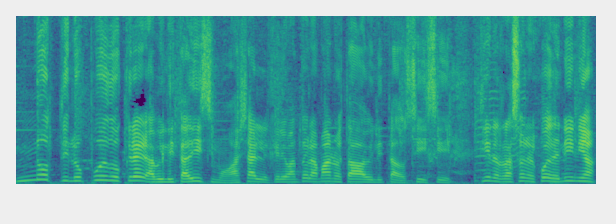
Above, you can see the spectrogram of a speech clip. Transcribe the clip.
No te lo puedo creer. Habilitadísimo. Allá el que levantó la mano estaba habilitado. Sí, sí. Tiene razón el juez de línea.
